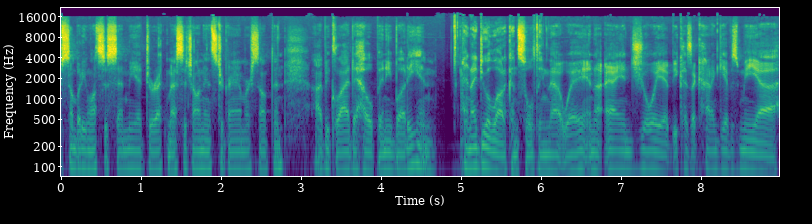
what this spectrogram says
somebody wants to send me a direct message on Instagram or something, I'd be glad to help anybody and and I do a lot of consulting that way, and I, I enjoy it because it kind of gives me a.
